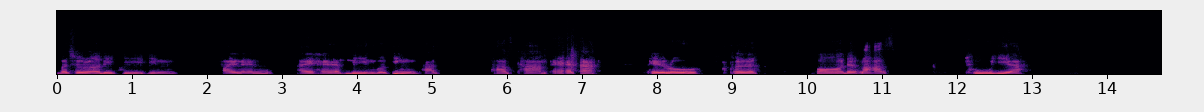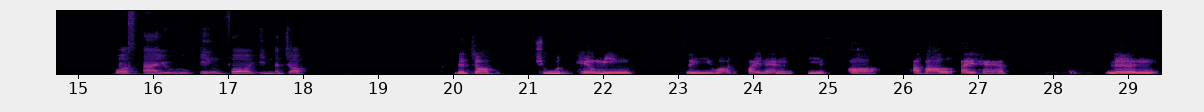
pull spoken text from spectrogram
bachelor degree in finance. I have been working part part time as a payroll clerk for the last two years. what are you looking for in a job The job should help me see what finance is all about. I have learned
